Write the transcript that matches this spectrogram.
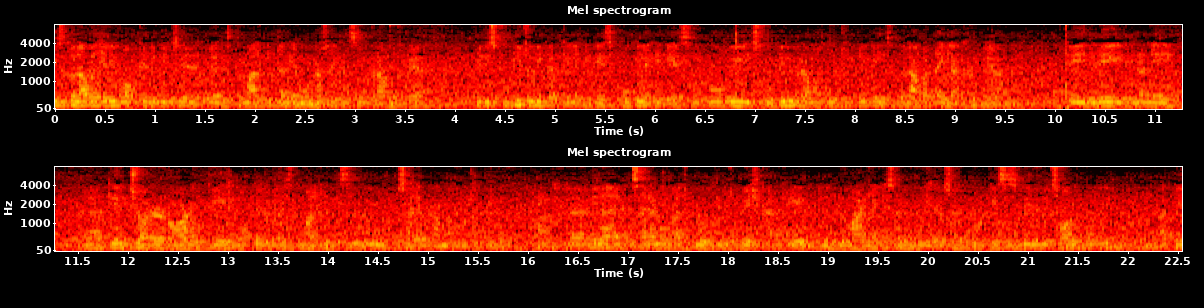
ਇਸ ਤੋਂ ਇਲਾਵਾ ਜਿਹੜੀ ਮੌਕੇ ਦੇ ਵਿੱਚ ਇਸਤੇਮਾਲ ਕੀਤਾ ਗਿਆ ਮੋਟਰਸਾਈਕਲ ਸੀ, ਬਰਾਮਦ ਹੋਇਆ। ਜਿਹੜੀ ਸਕੂਟੀ ਚੋਰੀ ਕਰਕੇ ਲੈ ਕੇ ਗਏ ਸੀ ਖੋਹ ਕੇ ਲੈ ਕੇ ਗਏ ਸੀ, ਉਹ ਵੀ ਸਕੂਟੀ ਵੀ ਬਰਾਮਦ ਹੋ ਚੁੱਕੀ ਤੇ ਇਸ ਤੋਂ ਇਲਾਵਾ 2.5 ਲੱਖ ਰੁਪਇਆ ਤੇ ਜਿਹੜੇ ਇਹਨਾਂ ਨੇ ਕਿਰਚ ਔਰ ਰੋਡ ਉੱਤੇ ਮੌਕੇ ਦੇ ਉੱਪਰ ਇਸਤੇਮਾਲ ਕੀਤੀ ਸੀ, ਉਹ ਸਾਰੇ ਬਰਾਮਦ ਹੋ ਚੁੱਕੇ ਨੇ। ਇਹਨਾਂ ਸਾਰਿਆਂ ਨੂੰ ਅੱਜ ਕੋਰਟ ਦੇ ਵਿੱਚ ਪੇਸ਼ ਕਰਕੇ ਜਿਹੜੀ ਡਿਮਾਂਡ ਲੈ ਕੇ ਸਾਨੂੰ ਹੋਈ ਸਾਨੂੰ ਕੋਰਟ ਕੇਸਿਸ ਵੀ ਇਹਦੇ ਵਿੱਚ ਸੋਲਵ ਹੋਣਗੇ ਅਤੇ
